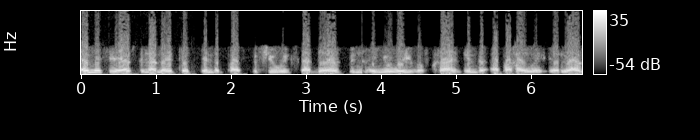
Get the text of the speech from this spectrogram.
MEC has been alerted in the past few weeks that there has been a new wave of crime in the upper highway areas,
